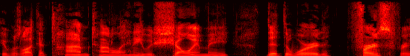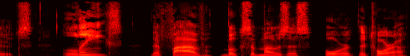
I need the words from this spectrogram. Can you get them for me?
It was like a time tunnel, and he was showing me that the word first fruits links the five books of Moses or the Torah,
